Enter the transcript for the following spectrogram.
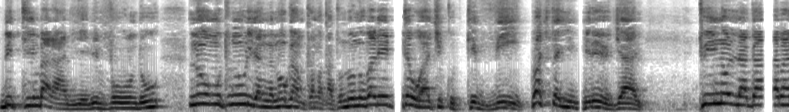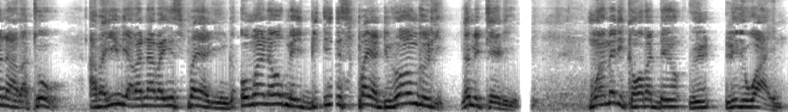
bitimbalandi ebivundu n'omutunuulira nga n'ogamba mukama katonda ono baleeta waki ku tv lwaki tayimbireeyo gyali? Tulina olaga abaana abato abayimbi abaana abainspiring omwana wo may be inspired wrongly. Let me tell you. Mu america wabaddeyo lili wine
